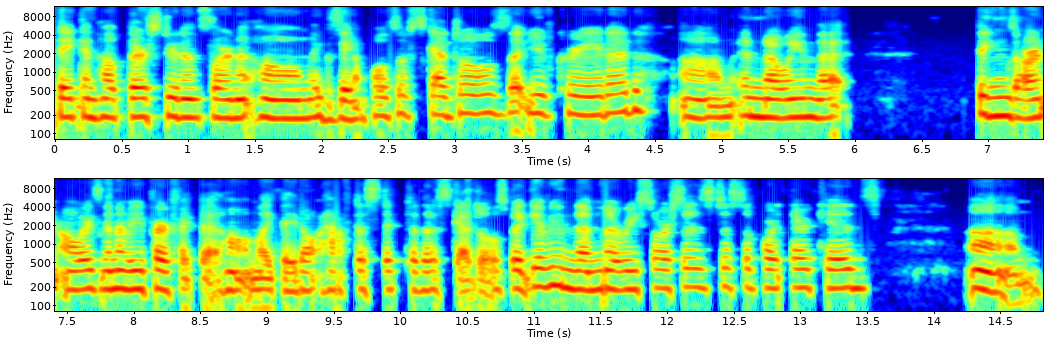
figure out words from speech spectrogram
they can help their students learn at home, examples of schedules that you've created, um, and knowing that things aren't always going to be perfect at home. Like they don't have to stick to those schedules, but giving them the resources to support their kids. Um,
